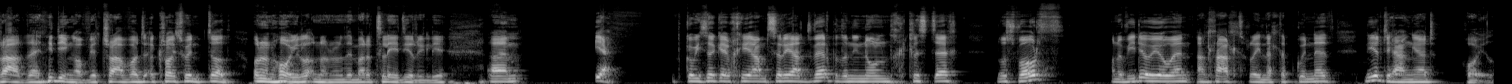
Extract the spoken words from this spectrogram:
raddau, ni di ngofio trafod y croes wyntodd. Ond yn hwyl, ond nhw ddim ar y teledu, really. Um, yeah. Gobeithio gewch chi amser i adfer, byddwn ni'n nôl yn eich clistech nos fwrth. Ond y fideo i Owen a'r llall Rhain Ap Gwynedd, ni'r dihangiad, hwyl.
